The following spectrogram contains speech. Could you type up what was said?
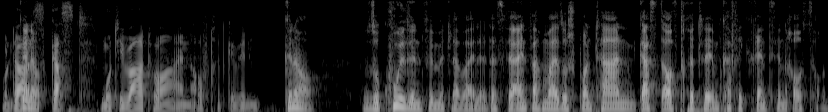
Und da genau. als Gastmotivator einen Auftritt gewinnen. Genau. So cool sind wir mittlerweile, dass wir einfach mal so spontan Gastauftritte im Kaffeekränzchen raushauen.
